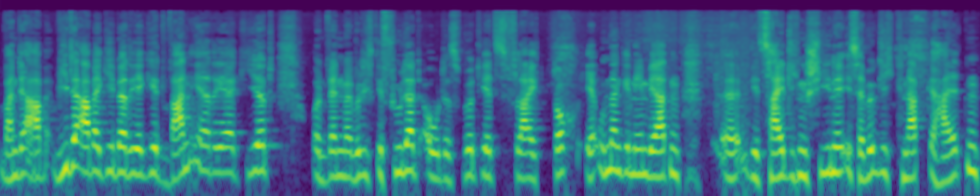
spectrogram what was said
wann der Ar wie der Arbeitgeber reagiert, wann er reagiert und wenn man wirklich das Gefühl hat, oh, das wird jetzt vielleicht doch eher unangenehm werden, äh, die zeitlichen Schiene ist ja wirklich knapp gehalten,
